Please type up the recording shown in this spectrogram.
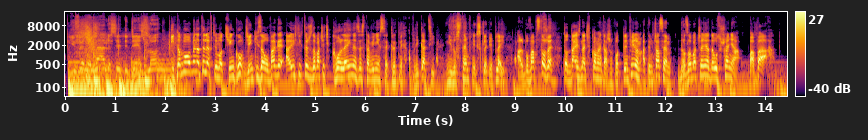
I to byłoby na tyle w tym odcinku. Dzięki za uwagę, a jeśli chcesz zobaczyć kolejne zestawienie sekretnych aplikacji niedostępnych w sklepie Play albo w App Store, to daj znać w komentarzu pod tym filmem, a tymczasem do zobaczenia, do usłyszenia. Pa pa!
